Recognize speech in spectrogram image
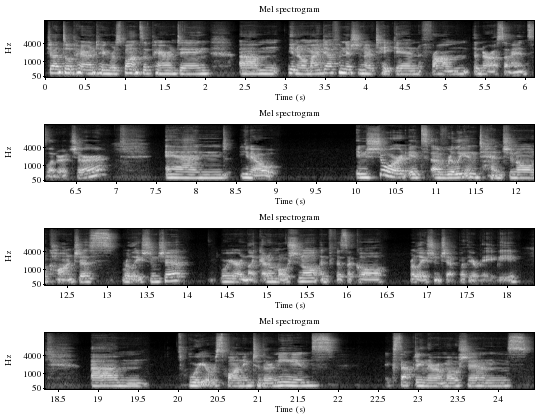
gentle parenting responsive parenting. Um, you know my definition i've taken from the neuroscience literature. And you know in short, it's a really intentional and conscious relationship where you're in like an emotional and physical relationship with your baby, um, where you're responding to their needs, accepting their emotions,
